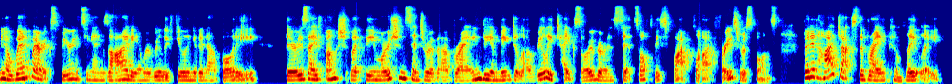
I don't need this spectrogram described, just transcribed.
you know, when we're experiencing anxiety and we're really feeling it in our body, there is a function like the emotion center of our brain, the amygdala really takes over and sets off this fight, flight, freeze response, but it hijacks the brain completely.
